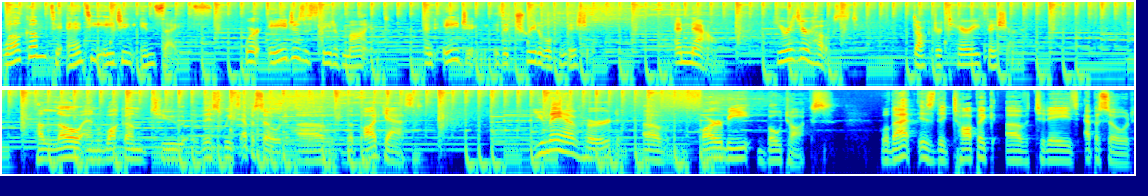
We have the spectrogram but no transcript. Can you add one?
Welcome to Anti Aging Insights, where age is a state of mind and aging is a treatable condition. And now, here is your host, Dr. Teri Fisher. Hello, and welcome to this week's episode of the podcast. You may have heard of Barbie Botox. Well, that is the topic of today's episode.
